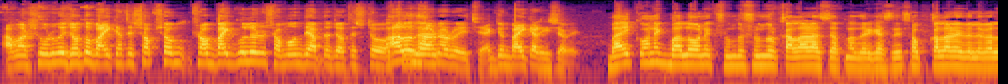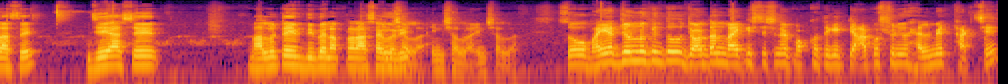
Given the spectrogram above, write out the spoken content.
আমার শোরুমে যত বাইক আছে সব সব- বাইকগুলোর সম্বন্ধে আপনার যথেষ্ট ভালো ধারণা রয়েছে একজন বাইকার হিসাবে। বাইক অনেক ভালো অনেক সুন্দর সুন্দর কালার আছে আপনাদের কাছে সব কালার অ্যাভেলেবেল আছে। যে আসে ভালোটাই দিবেন আপনার আশা করি। ইনশাল্লাহ ইনশাল্লাহ সো ভাইয়ার জন্য কিন্তু জর্দান বাইক স্টেশনের পক্ষ থেকে একটি আকর্ষণীয় হেলমেট থাকছে।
